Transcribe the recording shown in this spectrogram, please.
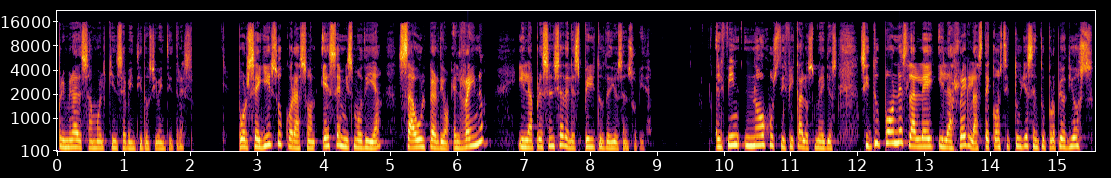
Primera de Samuel 15, 22 y 23. Por seguir su corazón ese mismo día, Saúl perdió el reino y la presencia del Espíritu de Dios en su vida. El fin no justifica los medios. Si tú pones la ley y las reglas, te constituyes en tu propio Dios.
